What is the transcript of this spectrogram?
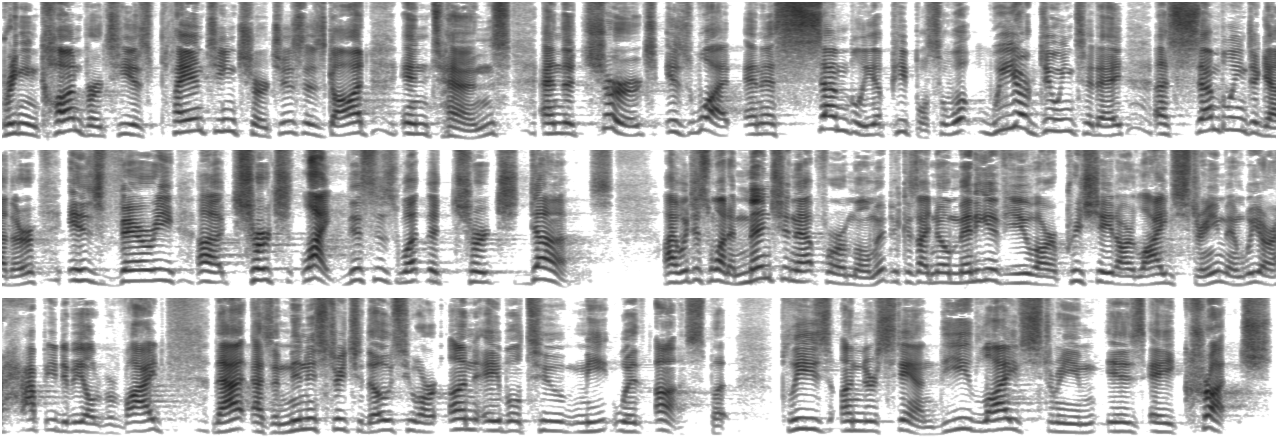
bringing converts, he is planting churches as God intends. And the church is what? An assembly of people. So, what we are doing today, assembling together, is very uh, church like. This is what the church does. I would just want to mention that for a moment because I know many of you are appreciate our live stream and we are happy to be able to provide that as a ministry to those who are unable to meet with us. But please understand, the live stream is a crutch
